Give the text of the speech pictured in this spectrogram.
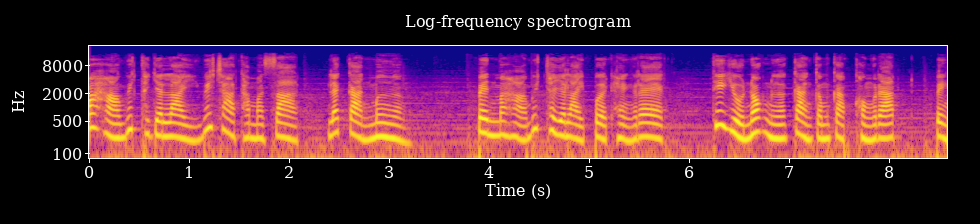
มหาวิทยาลัยวิชาธรรมศาสตร์ และการเมือง เป็นมหาวิทยาลัยเปิดแห่งแรก ที่อยู่นอกเหนือการกำกับของรัฐ เป็น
